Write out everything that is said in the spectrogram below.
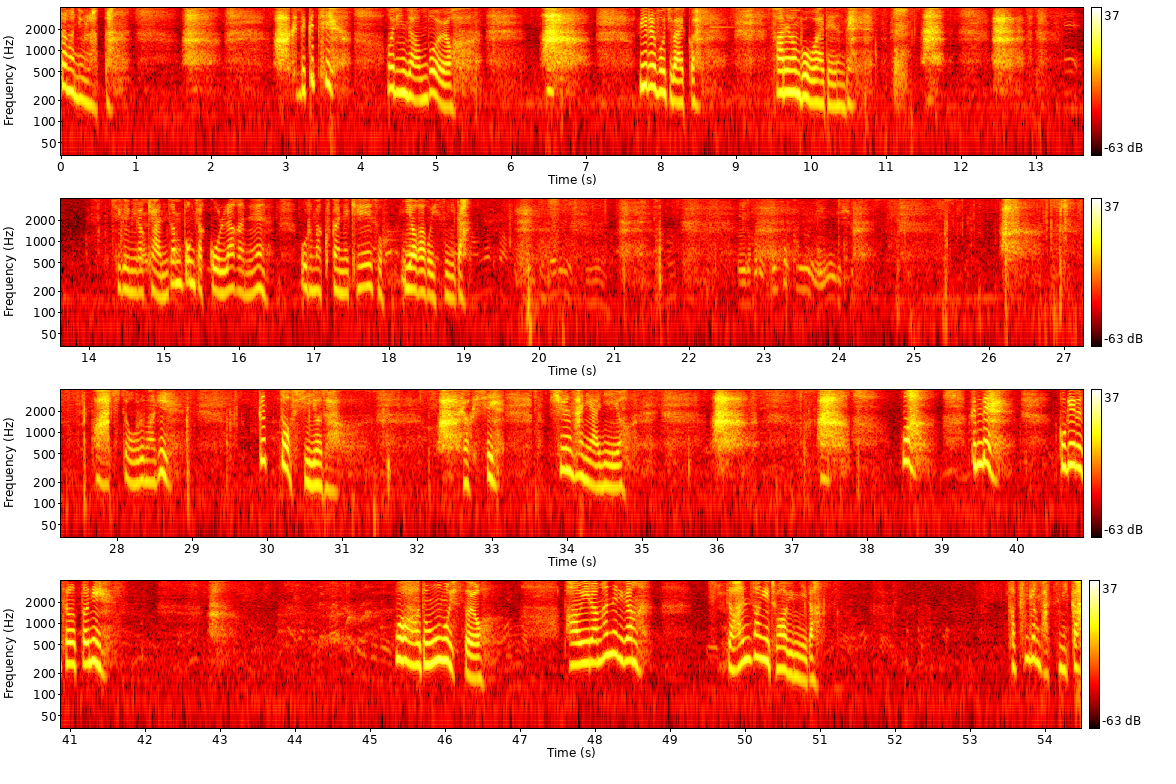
진짜 많이 올라왔다. 하, 근데 끝이 어딘지 안 보여요. 하, 위를 보지 말걸. 아래만 보고 가야 되는데. 지금 이렇게 안전봉 잡고 올라가는 오르막 구간을 계속 이어가고 있습니다. 여기도 하루 3천 칼로리 먹는 게 쉬워. 와, 진짜 오르막이 끝도 없이 이어져요. 와, 역시 쉬운 산이 아니에요. 하, 와, 근데 고개를 들었더니 와, 너무 멋있어요. 바위랑 하늘이랑 진짜 환상의 조합입니다. 저 풍경 봤으니까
